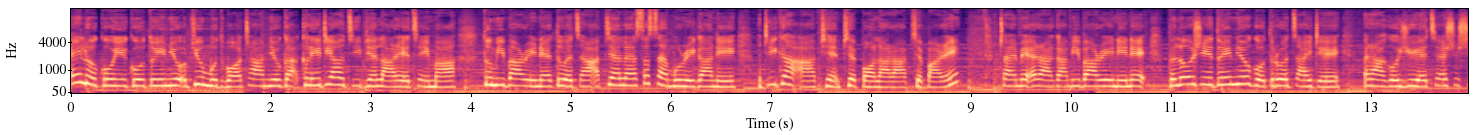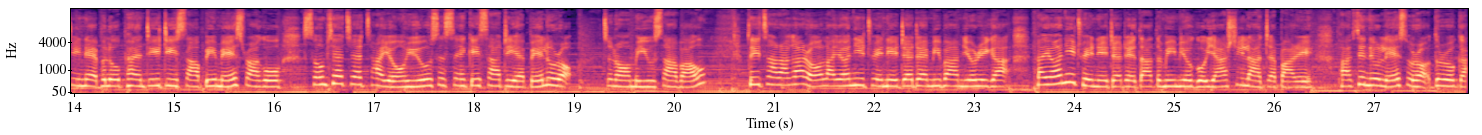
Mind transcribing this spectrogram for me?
အဲ့လိုကိုရီကိုသွေးမျိုးအပြုမှုသဘောထားမျိုးကကလေးတစ်ယောက်ကြီးပြင်းလာတဲ့အချိန်မှာသူမိဘတွေနဲ့သူ့အကြားအပြန်အလှန်ဆက်ဆံမှုတွေကနေအဓိကအားဖြင့်ဖြစ်ပေါ်လာတာဖြစ်ပါတယ်ဒါပေမဲ့အရာကမိဘတွေအနေနဲ့ဘလို့ရှည်သွေးမျိုးကိုသူတို့ကြိုက်တယ်အရာကိုရွေရချက်ရှိရှိနဲ့ဘလို့ဖန်တီးတီဆောက်ပေးမယ်ဆိုတာကိုဆုံးဖြတ်ချက်ချရုံရိုးစစင်ကိစ္စတည်းရဲ့ပဲလို့တော့ကျွန်တော်မယူဆပါဘူးတေချာတာကတော့လာယောညီထွေနေတတ်တဲ့မိဘမျိုးတွေကလာယောညီထွေနေတတ်တဲ့သားသမီးမျိုးကိုရရှိလာတတ်ပါတယ်။ဘာဖြစ်လို့လဲဆိုတော့သူတို့က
